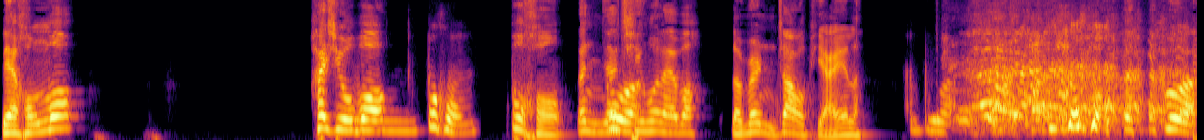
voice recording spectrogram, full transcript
脸红不？害羞不？嗯，不红，不红，那你再亲过来吧，老妹儿，你占我便宜了。不，不，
